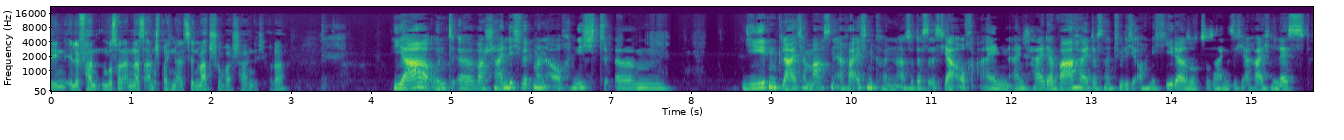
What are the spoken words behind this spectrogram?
den Elefanten muss man anders ansprechen als den Macho wahrscheinlich, oder? Ja, und äh, wahrscheinlich wird man auch nicht ähm, jeden gleichermaßen erreichen können. Also das ist ja auch ein, ein Teil der Wahrheit, dass natürlich auch nicht jeder sozusagen sich erreichen lässt.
